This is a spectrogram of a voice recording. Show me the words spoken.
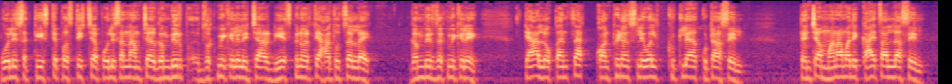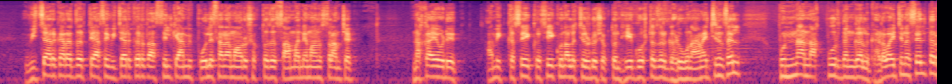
पोलीस तीस ते पस्तीसच्या पोलिसांना आमच्या गंभीर जखमी केलेले चार डी एस पींवरती हात उचलला आहे गंभीर जखमी केले. त्या लोकांचा कॉन्फिडन्स लेवल कुठल्या कुठं असेल? त्यांच्या मनामध्ये काय चाललं असेल? विचार करा जर ते असे विचार करत असतील की आम्ही पोलिसांना मारू शकतो तर सामान्य माणूस तर आमच्या नका एवढेत. आम्ही कसेही कसेही कुणाला चिरडू शकतो आणि ही गोष्ट जर घडवून आणायची नसेल पुन्हा नागपूर दंगल घडवायची नसेल तर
